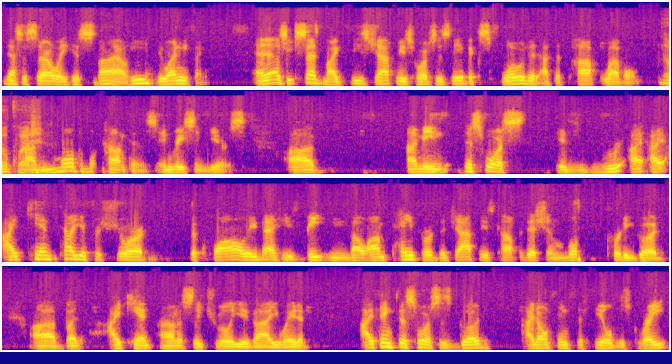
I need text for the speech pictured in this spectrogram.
necessarily his style. He can do anything. And as you said, Mike, these Japanese horses, they've exploded at the top level. No question. On multiple continents in recent years. Uh, I mean, this horse is I, I, I can't tell you for sure the quality that he's beaten, though on paper the Japanese competition looked pretty good, uh, but I can't honestly truly evaluate it. I think this horse is good. I don't think the field is great.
